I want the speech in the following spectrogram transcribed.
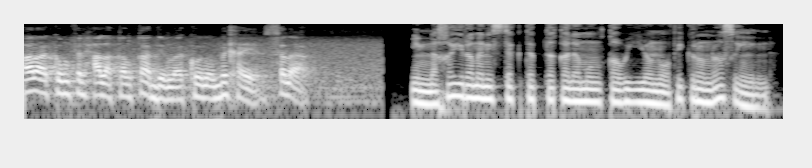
أراكم في الحلقة القادمة. كونوا بخير. سلام. إن خير من استكتبت قلم قوي وفكر رصين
